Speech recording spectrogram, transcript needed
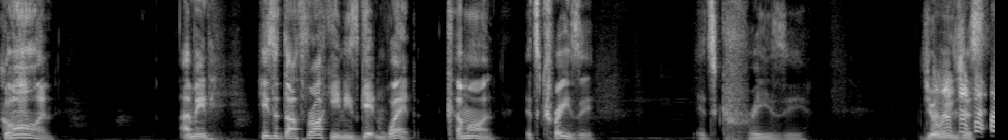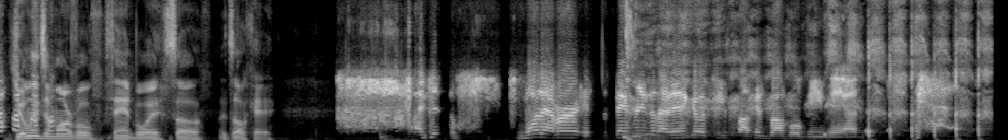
gone. I mean, he's a Dothraki and he's getting wet. Come on. It's crazy. It's crazy. Julian's just Julian's a Marvel fanboy, so it's okay. I just, whatever. It's the same reason I didn't go see fucking Bumblebee, man.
